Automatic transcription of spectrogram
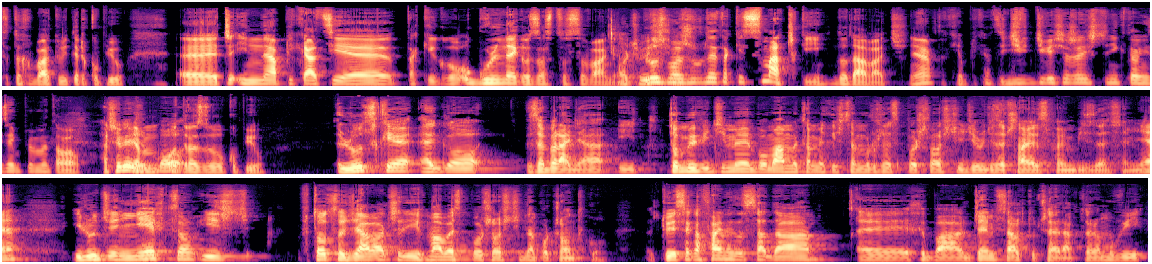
to, to chyba Twitter kupił, e, czy inne aplikacje takiego ogólnego zastosowania. Oczywiście. Plus możesz różne takie smaczki dodawać, nie? W takiej aplikacji. Dziwię się, że jeszcze nikt tego nie zaimplementował. A czy wiesz, ja bym od razu kupił. Ludzkie ego zabrania i to my widzimy, bo mamy tam jakieś tam różne społeczności, gdzie ludzie zaczynają swoim biznesem, nie? I ludzie nie chcą iść w to, co działa, czyli w małe społeczności na początku. Tu jest taka fajna zasada e, chyba Jamesa Altuchera, która mówi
